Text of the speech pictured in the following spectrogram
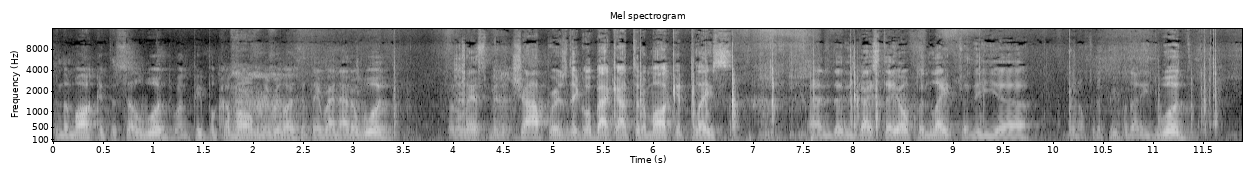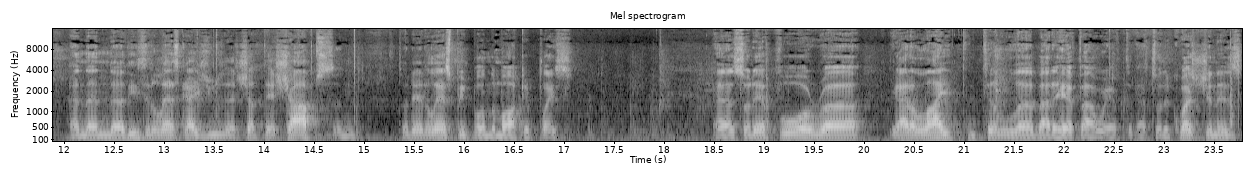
in the market to sell wood. When people come home and they realize that they ran out of wood, so the last minute shoppers, they go back out to the marketplace, and uh, these guys stay open late for the uh, you know for the people that need wood, and then uh, these are the last guys usually that shut their shops and so they're the last people in the marketplace. Uh, so therefore, uh, you got a light until uh, about a half hour after that. So the question is,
